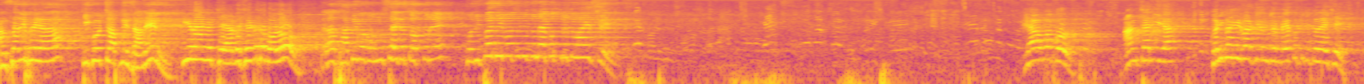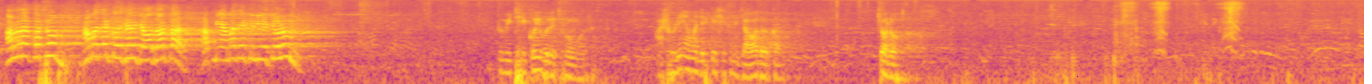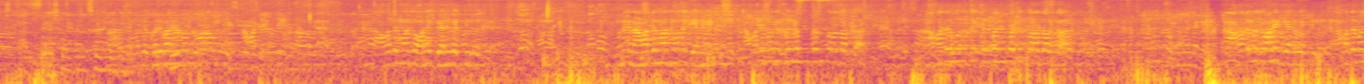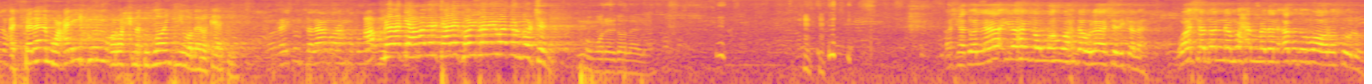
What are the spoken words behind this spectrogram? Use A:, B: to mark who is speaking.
A: আনসারি ভাইয়া কি করছে আপনি জানেন?
B: কি হয়ে গেছে? আগে সেটা তো বলো।
A: তারা সাকিব চত্বরে খলিফা জন্য একত্রিত হয়েছে।
B: হ্যাঁ বাবর আনসারিরা খলিফা নির্বাচনের জন্য একত্রিত হয়েছে। আল্লাহর কসম আমাদেরকে ওইখানে যাওয়া দরকার। আপনি আমাদেরকে নিয়ে চলুন।
C: তুমি ঠিকই বলেছ ওমর। আসলেই আমাদেরকে সেখানে যাওয়া দরকার। চলো
D: আমাদের মাঝে অনেক জ্ঞানী ব্যক্তি রয়েছে শুনেন আমাদের মাঝে অনেক জ্ঞানী ব্যক্তি রয়েছে। আমাদের মধ্যে খলিফা নির্বাচন করা দরকার আমাদের মধ্যে খলিফা নির্বাচন করা দরকার হ্যাঁ, আমাদের মাঝে অনেক জ্ঞানী ব্যক্তি রয়েছে আমাদের মাঝে
C: আসসালামু আলাইকুম রহমতুল্লাহি ওবারাকাতু
D: ওয়ালাইকুম সালাম ওয়া রাহমাতুল্লাহ
B: আপনারা কি আমাদের ছাড়ে খলিফা নির্বাচন করছেন ওমরের গলায়
D: أشهد أن لا إله إلا الله وحده لا شريك له وأشهد أن محمدا عبده ورسوله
